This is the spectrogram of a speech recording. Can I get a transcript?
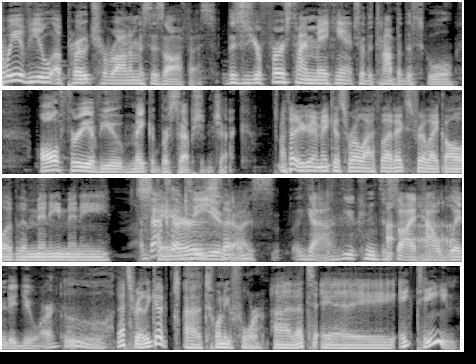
The three of you approach Hieronymus's office. This is your first time making it to the top of the school. All three of you make a perception check. I thought you were going to make us roll athletics for like all of the mini, mini. That's up to you that- guys. Yeah, you can decide how winded you are. Ooh, that's really good. Uh, 24. Uh, that's a 18.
